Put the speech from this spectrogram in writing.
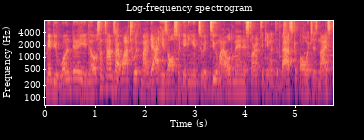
maybe one day, you know, sometimes I watch with my dad. He's also getting into it too. My old man is starting to get into basketball, which is nice.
